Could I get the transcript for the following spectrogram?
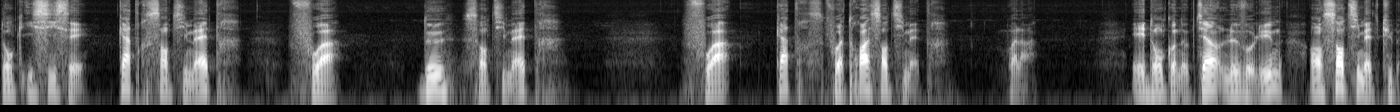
Donc ici c'est 4 cm fois 2 cm fois 4 fois 3 cm. Voilà. Et donc on obtient le volume en centimètres cubes.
